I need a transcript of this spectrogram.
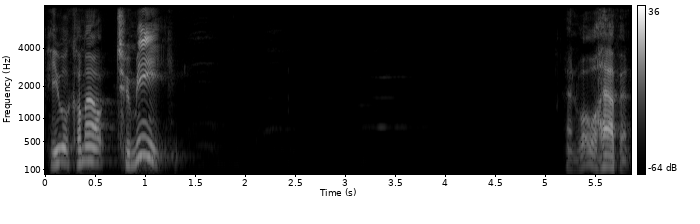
He will come out to me. And what will happen?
